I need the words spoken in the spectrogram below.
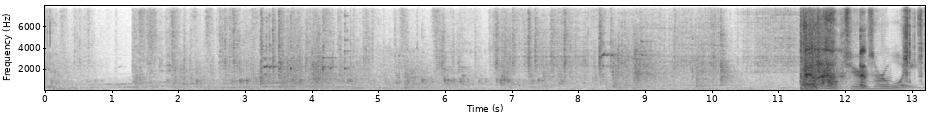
Miss. Vultures are waiting.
